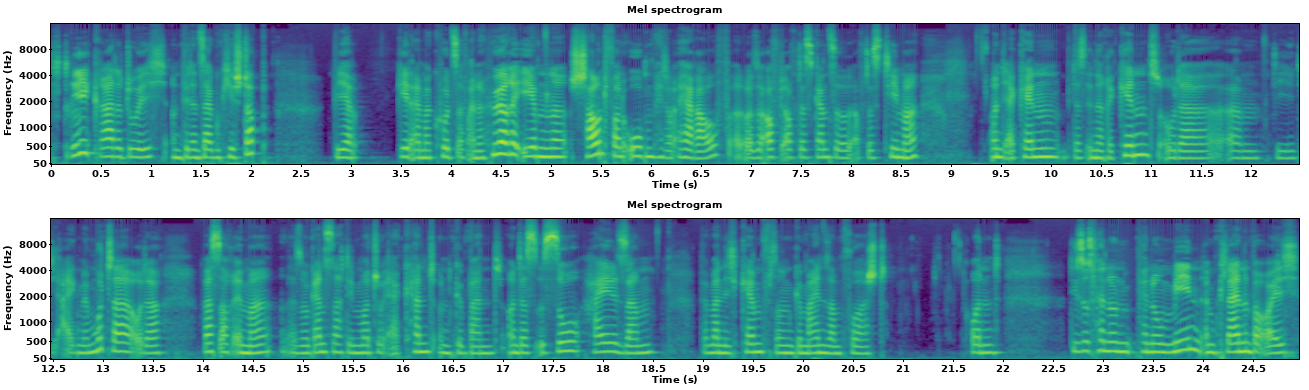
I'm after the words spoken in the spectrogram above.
ich drehe gerade durch und wir dann sagen, okay, stopp, wir gehen einmal kurz auf eine höhere Ebene, schauen von oben herauf, also auf, auf das ganze, auf das Thema und erkennen das innere Kind oder ähm, die, die eigene Mutter oder was auch immer. Also ganz nach dem Motto erkannt und gebannt. Und das ist so heilsam, wenn man nicht kämpft, sondern gemeinsam forscht. Und dieses Phänomen im Kleinen bei euch,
